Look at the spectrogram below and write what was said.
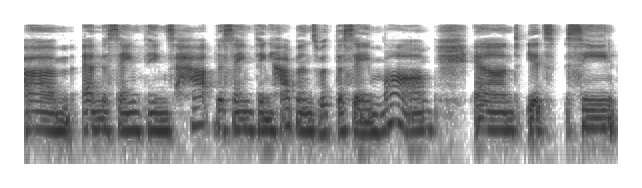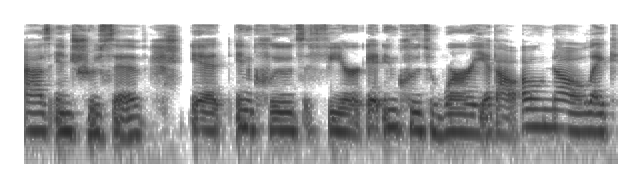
um, and the same things ha- the same thing happens with the same mom, and it's seen as intrusive. It includes fear. It includes worry about oh no, like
